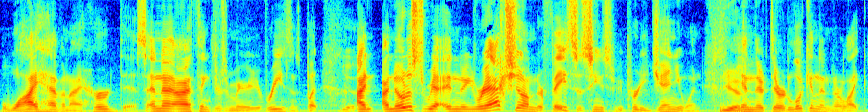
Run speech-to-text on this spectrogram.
why haven't I heard this? And I I think there's a myriad of reasons, but Yeah. I, I noticed rea- and the reaction on their faces seems to be pretty genuine. Yeah. And they're, they're looking and they're like,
